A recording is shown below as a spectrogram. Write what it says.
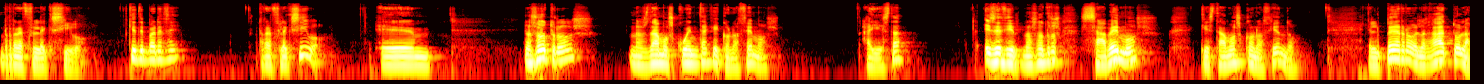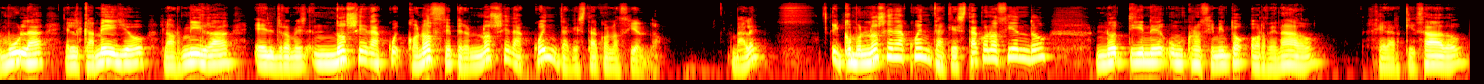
reflexivo. ¿Qué te parece? Reflexivo. Em, nosotros nos damos cuenta que conocemos. Ahí está. Es decir, nosotros sabemos que estamos conociendo. El perro, el gato, la mula, el camello, la hormiga, el dromes, no se da conoce, pero no se da cuenta que está conociendo. ¿Vale? Y como no se da cuenta que está conociendo, no tiene un conocimiento ordenado, jerarquizado,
